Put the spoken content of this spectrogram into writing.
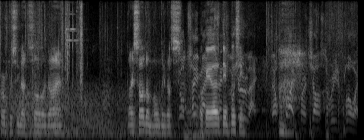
Good. That solo guy. I saw them holding us. Your teammates Okay, are other team pushing. Gulag. They'll fight for a chance to redeploy.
